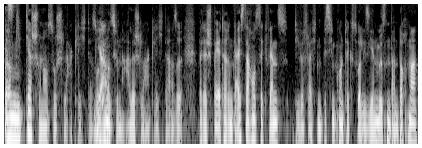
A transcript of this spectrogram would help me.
Es ähm, gibt ja schon auch so Schlaglichter, so ja. emotionale Schlaglichter. Also bei der späteren Geisterhaussequenz, die wir vielleicht ein bisschen kontextualisieren müssen, dann doch mal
